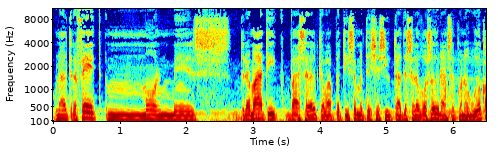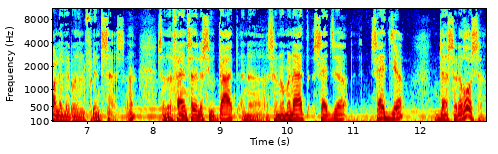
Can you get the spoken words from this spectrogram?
un altre fet molt més dramàtic va ser el que va patir la mateixa ciutat de Saragossa durant la coneguda com la Guerra del Francès. Eh? La defensa de la ciutat en s'anomenat setge, setge de Saragossa,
